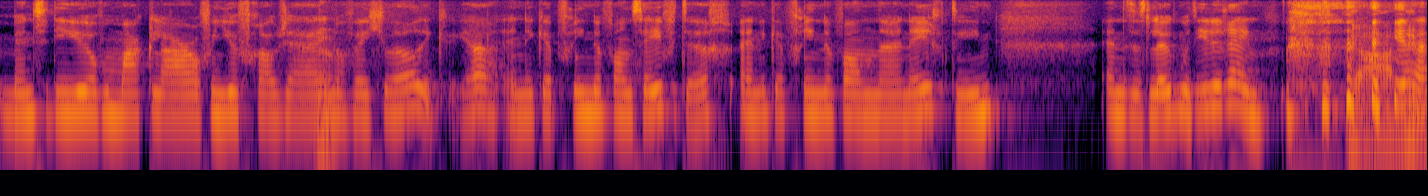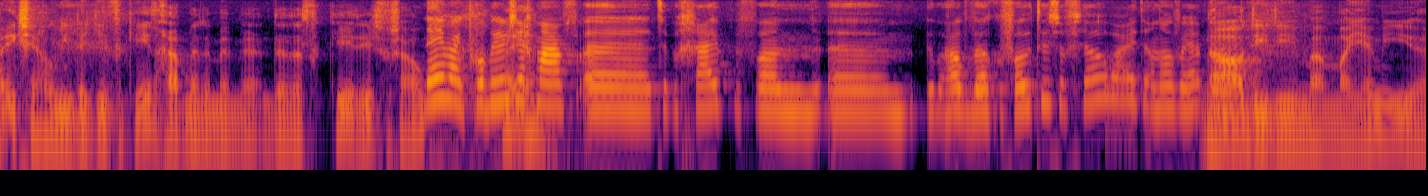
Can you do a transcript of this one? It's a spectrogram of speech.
mensen die of een makelaar of een juffrouw zijn, ja. of weet je wel. Ik, ja, en ik heb vrienden van 70 en ik heb vrienden van uh, 19. En het is leuk met iedereen. Ja, nee, maar ik zeg ook niet dat je verkeerd gaat met, met, met dat het verkeerd is of zo. Nee, maar ik probeer nee, zeg ja. maar uh, te begrijpen van uh, überhaupt welke foto's of zo waar je het dan over hebt. Nou, die die in Miami uh,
